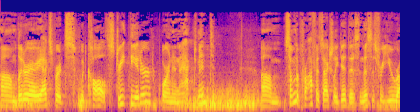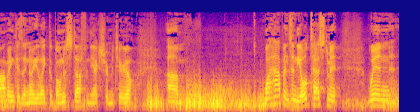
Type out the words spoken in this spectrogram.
um, literary experts would call street theater or an enactment. Um, some of the prophets actually did this, and this is for you, Robin, because I know you like the bonus stuff and the extra material. Um, what happens in the Old Testament when,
